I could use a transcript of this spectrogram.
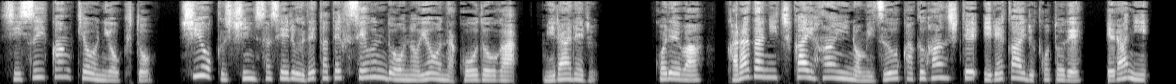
死水環境に置くと死を屈伸させる腕立て伏せ運動のような行動が見られる。これは体に近い範囲の水を攪拌して入れ替えることで、エラに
